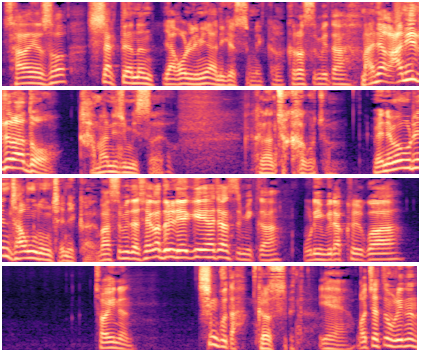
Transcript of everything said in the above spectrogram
사랑에서 시작되는 약올림이 아니겠습니까? 그렇습니다. 만약 아니더라도 가만히 좀 있어요. 그런 척하고 좀. 왜냐면 우린 자웅동체니까요. 맞습니다. 제가 늘 얘기하지 않습니까? 우리 미라클과 저희는 친구다. 그렇습니다. 예. 어쨌든 우리는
